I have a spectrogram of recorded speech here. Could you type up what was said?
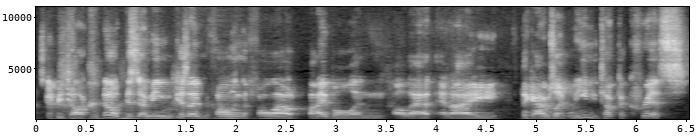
was going to be talking. No, because I mean, because I've been following the Fallout Bible and all that, and I the guy was like, "Well, you need to talk to Chris,"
